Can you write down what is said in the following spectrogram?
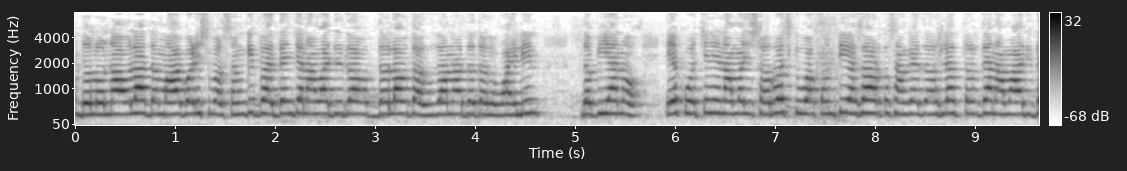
द लोणावला द महाबळेश्वर. संगीत वाद्यांच्या नावाचे द द लावतात उदाहरणार्थ द व्हायलिन द पियानो. एक वचने नामाचे सर्वच किंवा कोणती असा अर्थ सांगायचा असल्यास तर त्या नामाआधी द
